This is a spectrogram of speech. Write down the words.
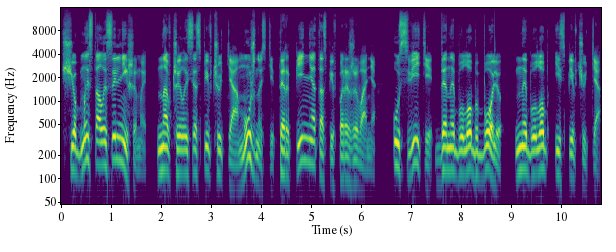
щоб ми стали сильнішими, навчилися співчуття, мужності, терпіння та співпереживання. У світі, де не було б болю, не було б і співчуття,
